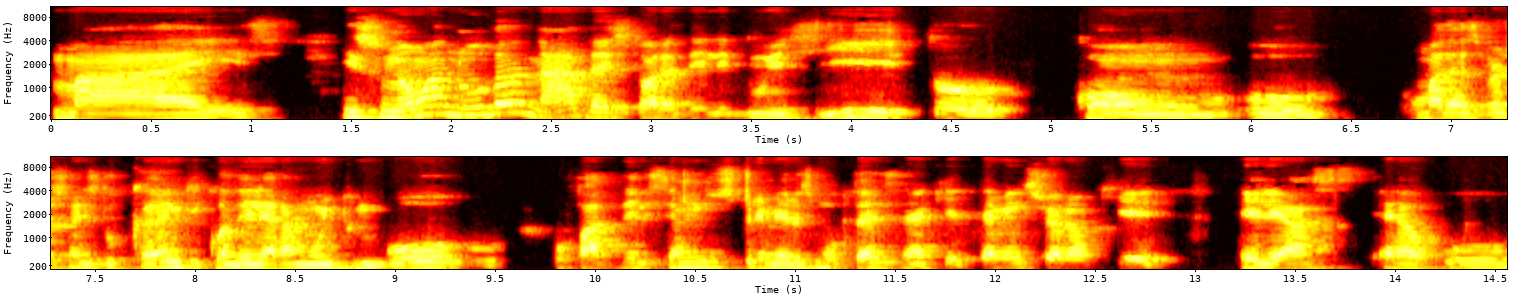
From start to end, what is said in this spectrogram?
Mas isso não anula nada a história dele no Egito, com o, uma das versões do Kang, quando ele era muito novo, o fato dele ser um dos primeiros mutantes, né, que até mencionam que ele é, é, o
